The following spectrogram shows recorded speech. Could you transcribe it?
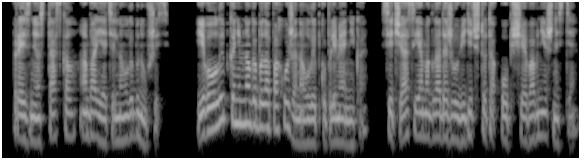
– произнес Таскал, обаятельно улыбнувшись. Его улыбка немного была похожа на улыбку племянника. Сейчас я могла даже увидеть что-то общее во внешности.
